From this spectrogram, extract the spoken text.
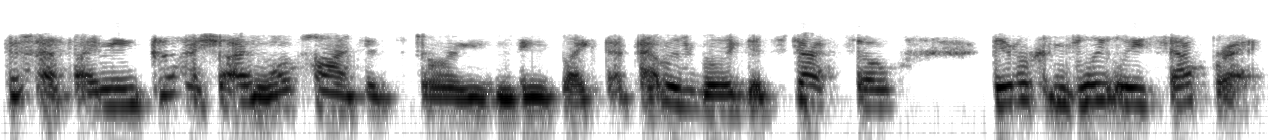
stuff. I mean, gosh, I love haunted stories and things like that. That was really good stuff. So they were completely separate.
